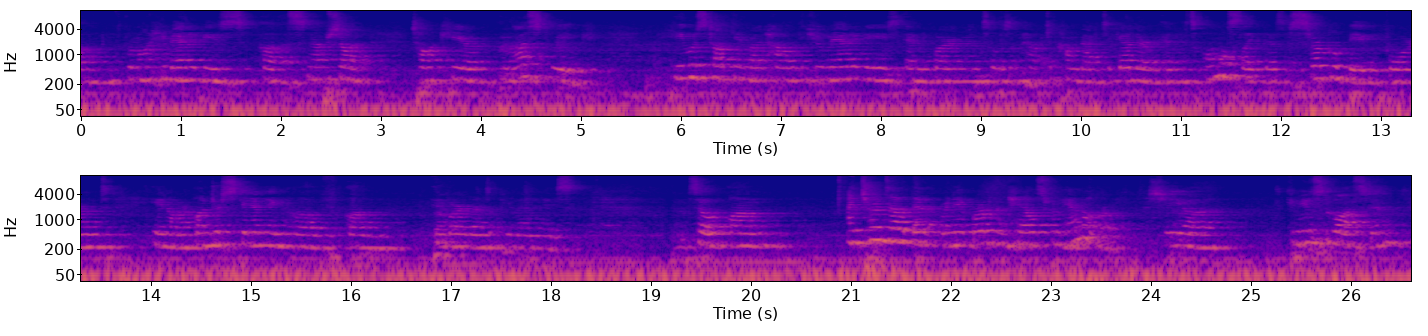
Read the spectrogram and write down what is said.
um, Vermont Humanities uh, snapshot talk here last week, he was talking about how the humanities and environmentalism have to come back together, and it's almost like there's a circle being formed in our understanding of um, environmental humanities. So um, it turns out that Renee Bergland hails from Hanover. She uh, commutes to Boston,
